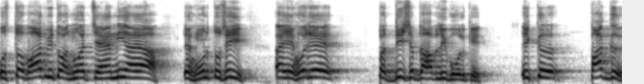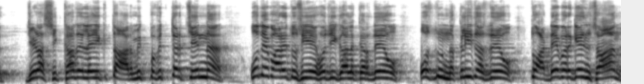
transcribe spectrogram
ਉਸ ਤੋਂ ਬਾਅਦ ਵੀ ਤੁਹਾਨੂੰ ਆ ਚੈਨ ਨਹੀਂ ਆਇਆ ਤੇ ਹੁਣ ਤੁਸੀਂ ਇਹੋ ਜਿਹੇ ਭੱਦੀ ਸ਼ਬਦਾਵਲੀ ਬੋਲ ਕੇ ਇੱਕ ਪੱਗ ਜਿਹੜਾ ਸਿੱਖਾਂ ਦੇ ਲਈ ਇੱਕ ਧਾਰਮਿਕ ਪਵਿੱਤਰ ਚਿੰਨ੍ਹ ਹੈ, ਉਹਦੇ ਬਾਰੇ ਤੁਸੀਂ ਇਹੋ ਜੀ ਗੱਲ ਕਰਦੇ ਹੋ ਉਸ ਨੂੰ ਨਕਲੀ ਦੱਸਦੇ ਹੋ? ਤੁਹਾਡੇ ਵਰਗੇ ਇਨਸਾਨ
